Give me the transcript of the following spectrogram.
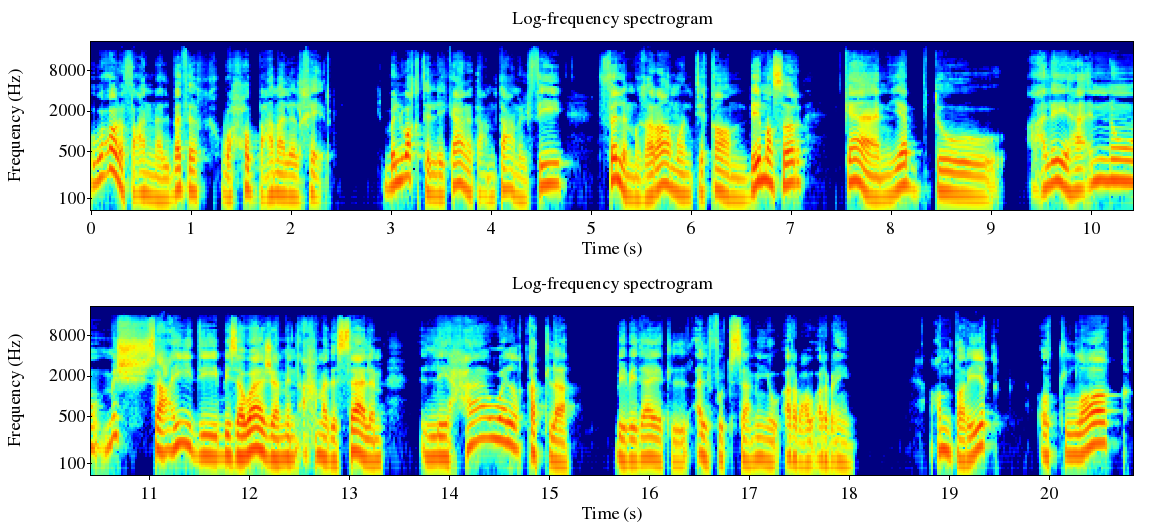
وعرف عنها البذخ وحب عمل الخير بالوقت اللي كانت عم تعمل فيه فيلم غرام وانتقام بمصر كان يبدو عليها أنه مش سعيدة بزواجها من أحمد السالم اللي حاول قتله ببداية 1944 عن طريق إطلاق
